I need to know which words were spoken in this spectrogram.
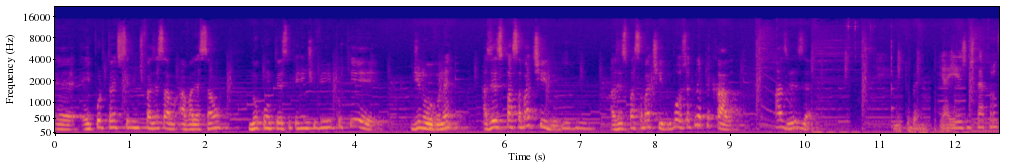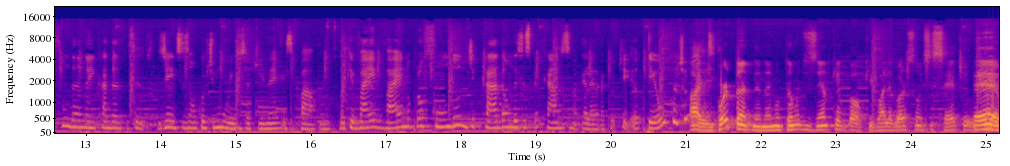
é, é importante sempre a gente fazer essa avaliação no contexto em que a gente vive, porque, de novo, né? Às vezes passa batido. Uhum. Às vezes passa batido. Pô, isso aqui não é pecado. Às vezes é. Muito bem. E aí a gente vai aprofundando em cada. Gente, vocês vão curtir muito isso aqui, né? Esse papo. Porque vai, vai no profundo de cada um desses pecados. A galera vai curtir. Eu, eu curti Ah, é muito. importante, né? Nós não estamos dizendo que ó, o que vale agora são esses sete. É,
